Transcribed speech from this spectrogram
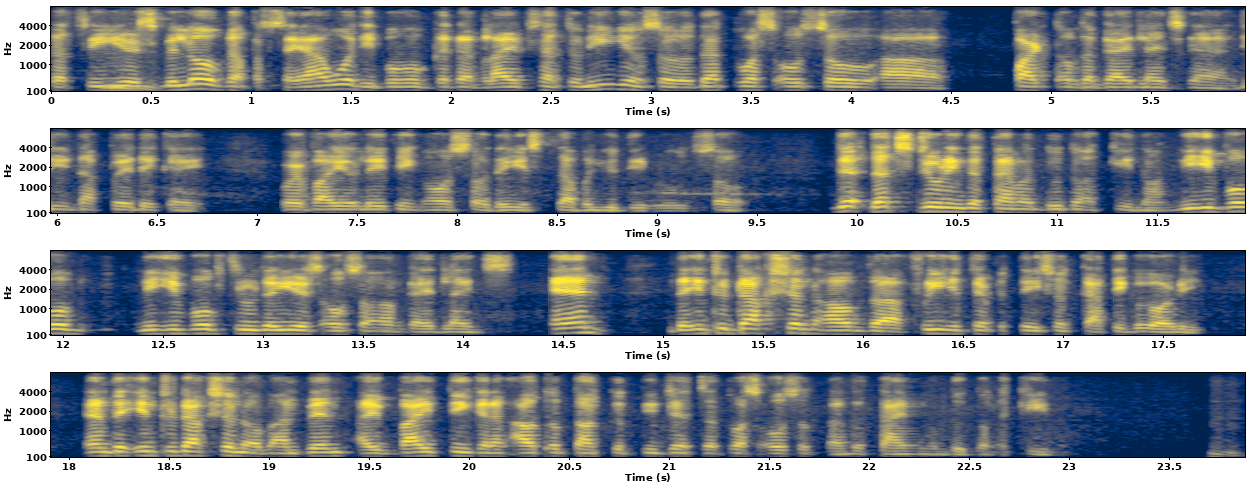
ka 3 mm. years below ka pasayawon ibuog kadang live Santo Niño so that was also uh, part of the guidelines nga di na pwede kay we're violating also the SWD rules so that's during the time of Dudong Aquino. Ni-evolve, ni-evolve through the years also on guidelines. And the introduction of the free interpretation category and the introduction of inviting ka ng out-of-town contingents that was also at the time of Dudong Aquino. Hmm.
